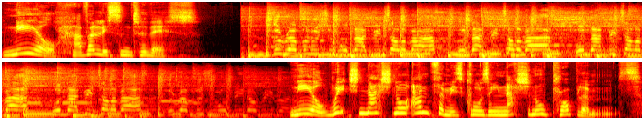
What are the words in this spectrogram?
Neil, have a listen to this. The revolution will not be televised, will not be televised, will not be televised, will not be televised. The revolution will be no rerun. Neil, which national anthem is causing national problems?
